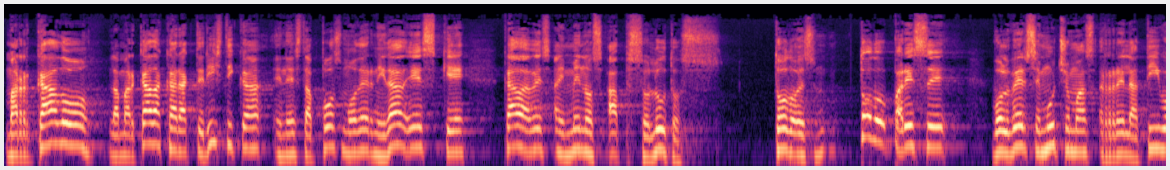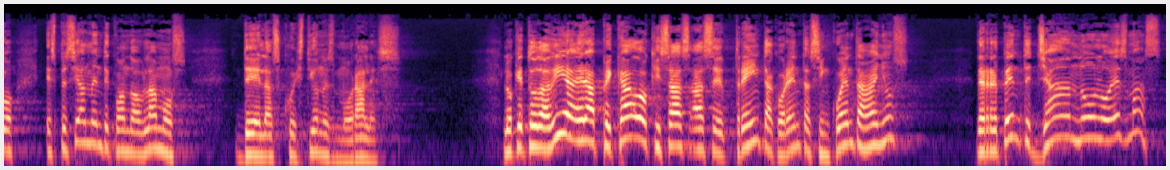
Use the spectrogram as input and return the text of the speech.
marcado, la marcada característica en esta posmodernidad es que cada vez hay menos absolutos. Todo, es, todo parece volverse mucho más relativo, especialmente cuando hablamos de las cuestiones morales. Lo que todavía era pecado quizás hace 30, 40, 50 años, de repente ya no lo es más.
